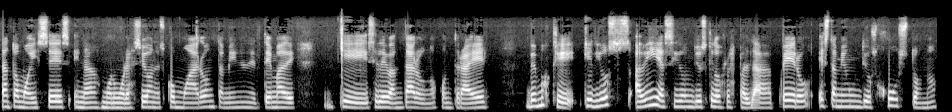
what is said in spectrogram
tanto a Moisés en las murmuraciones como a Aarón también en el tema de que se levantaron, ¿no? Contra él vemos que, que, Dios había sido un Dios que los respaldaba, pero es también un Dios justo, ¿no?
